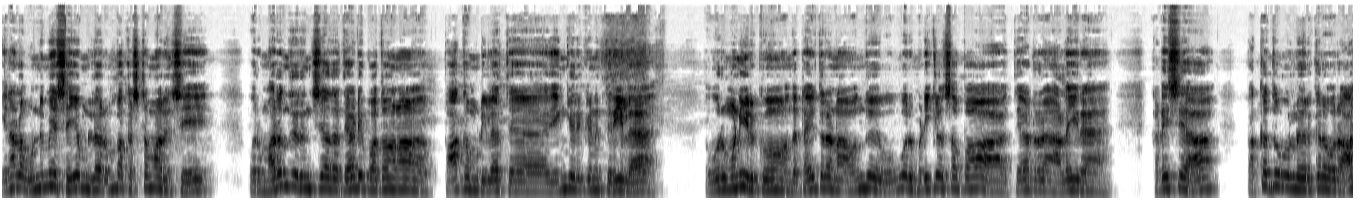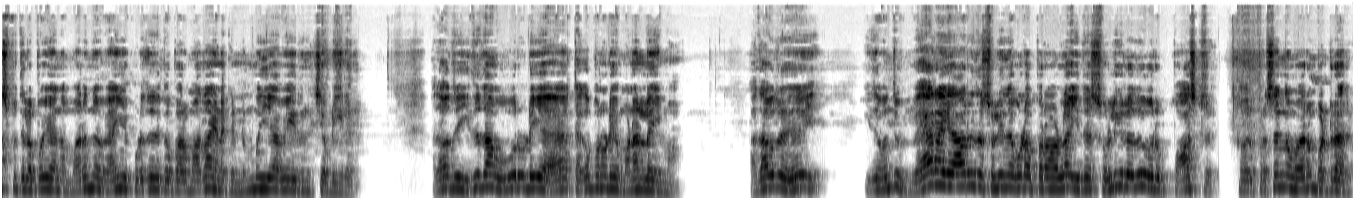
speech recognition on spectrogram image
என்னால் ஒன்றுமே செய்ய முடியல. ரொம்ப கஷ்டமாக இருந்துச்சு. ஒரு மருந்து இருந்துச்சு. அதை தேடி பார்த்தோம். ஆனால் பார்க்க முடியல. தே எங்கே இருக்குன்னு தெரியல. ஒரு மணி இருக்கும். அந்த டயத்தில் நான் வந்து ஒவ்வொரு மெடிக்கல் ஷாப்பாக தேடுறேன் அலையிறேன். கடைசியாக பக்கத்து ஊரில் இருக்கிற ஒரு ஆஸ்பத்திரியில் போய் அந்த மருந்தை வாங்கி கொடுத்ததுக்கப்புறமா தான் எனக்கு நிம்மதியாகவே இருந்துச்சு அப்படிங்கிறார். அதாவது இதுதான் ஒவ்வொருடைய தகப்பனுடைய மனநிலையுமா? அதாவது இது வந்து வேற யாரும் இதை சொல்லியிருந்தா கூட பரவாயில்ல. இதை சொல்லிக்கிறது ஒரு பாஸ்டர் ஒரு பிரசங்கம் வேறும் பண்ணுறாரு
